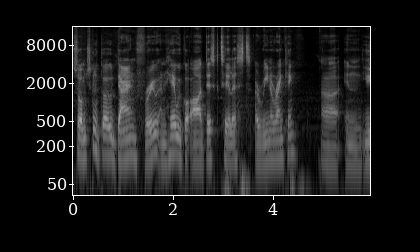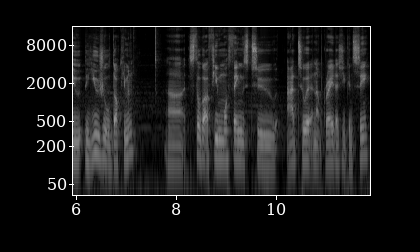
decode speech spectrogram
So I'm just going to go down through, and here we've got our disc tier list arena ranking uh, in the usual document. Uh, still got a few more things to add to it and upgrade, as you can see.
